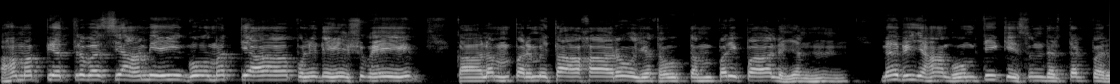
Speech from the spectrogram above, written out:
अहमप्यत्र वश्यामी गोमत्या पुनिदे शुभे। कालम परमिताहारो यथोक्तम परिपालयन। मैं भी यहाँ गोमती के सुंदर तट पर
